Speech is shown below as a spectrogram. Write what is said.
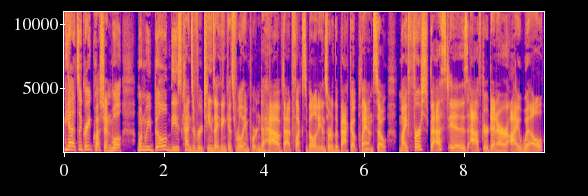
Yeah, it's a great question. Well, when we build these kinds of routines, I think it's really important to have that flexibility and sort of the backup plan. So, my first best is after dinner, I will.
